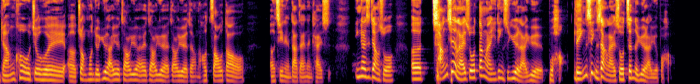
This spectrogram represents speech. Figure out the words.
然后就会呃状况就越来越糟，越来越糟，越来越糟，越来越糟，然后遭到呃七年大灾难开始，应该是这样说。呃，长线来说，当然一定是越来越不好；灵性上来说，真的越来越不好。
